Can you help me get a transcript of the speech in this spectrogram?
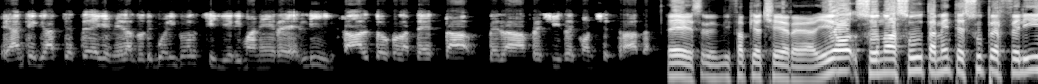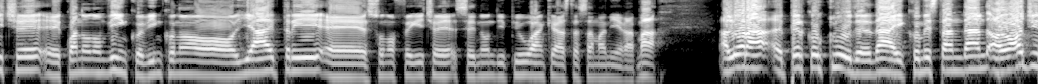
e anche grazie a te che mi hai dato dei buoni consigli rimanere lì in salto con la testa bella precisa e concentrata. Eh, mi fa piacere. Io sono assolutamente super felice e quando non vinco e vincono gli altri eh, sono felice se non di più anche alla stessa maniera. Ma allora, eh, per concludere, dai, come sta andando? Allora, oggi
